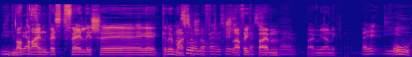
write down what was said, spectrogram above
Nordrhein-Westfälische Grillmeisterschaft. Nordrhein-Westfälische Schlafe ich beim, beim Janik. Weil die, Oh,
